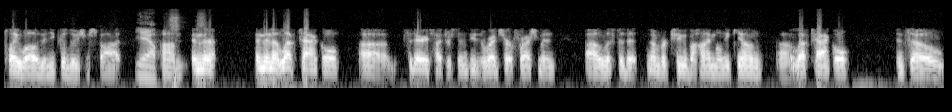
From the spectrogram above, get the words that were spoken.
play well, then you could lose your spot. Yeah. Um, and then and then at left tackle, uh, Sadarius Hutcherson, he's a redshirt freshman, uh, listed at number two behind Malik Young, uh, left tackle. And so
